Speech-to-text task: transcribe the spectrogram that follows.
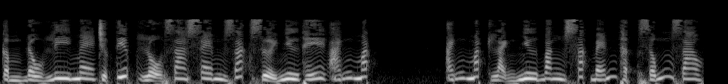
cầm đầu li me trực tiếp lộ ra xem rác rưởi như thế ánh mắt. ánh mắt lạnh như băng sắc bén thật giống dao.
